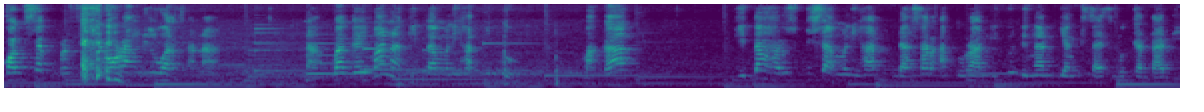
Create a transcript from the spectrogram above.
Konsep berpikir orang di luar sana. Nah, bagaimana kita melihat itu? Maka kita harus bisa melihat dasar aturan itu dengan yang saya sebutkan tadi,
